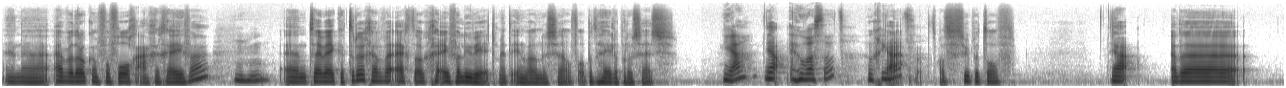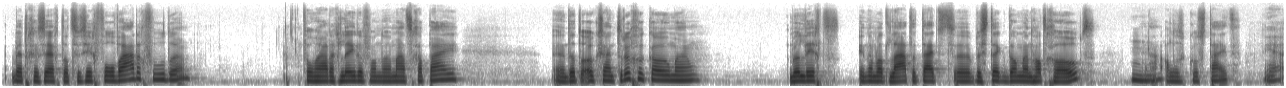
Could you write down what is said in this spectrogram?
En eh, hebben we er ook een vervolg aan gegeven. Mhm. En twee weken terug hebben we echt ook geëvalueerd met de inwoners zelf op het hele proces. Ja? Ja. En hoe was dat? Hoe ging ja, dat? het was super tof. Ja, er eh, werd gezegd dat ze zich volwaardig voelden. Volwaardig leden van de maatschappij. Eh, dat we ook zijn teruggekomen. Wellicht in een wat later tijdsbestek dan men had gehoopt. Mhm. Ja, alles kost tijd. Ja.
